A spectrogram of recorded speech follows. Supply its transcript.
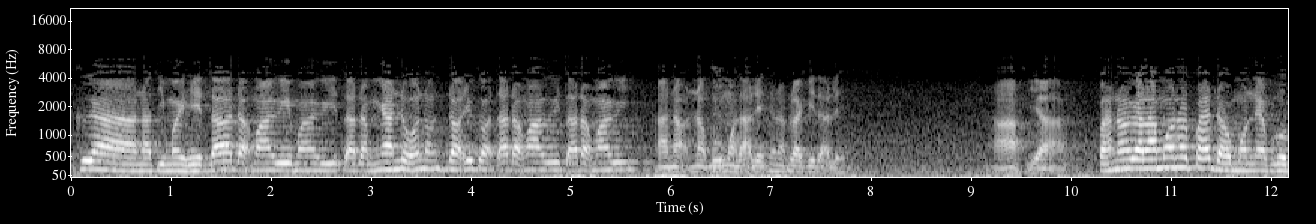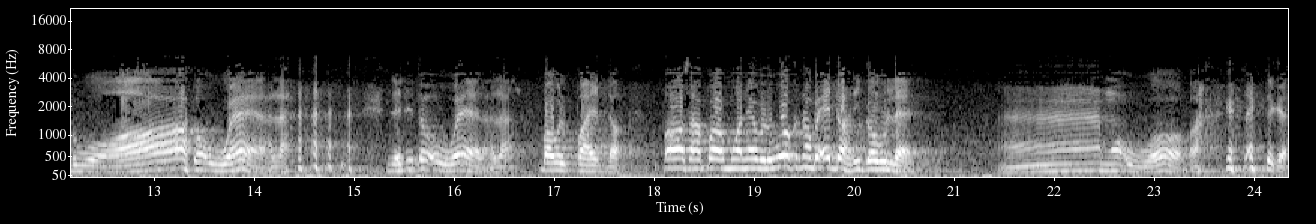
Kerana nanti mari tak ada mari-mari tak ada mengandung no tak juga tak ada mari tak ada mari. Ha nak nak berumah tak leh nak berlaki tak leh. Ha ya Nak orang lama nak pada umur 62. Ah, tak well lah. Jadi tak well lah. Baul pada. Pas siapa umur 62 kena beredah 3 bulan. Ah, mau uwa. Kan.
